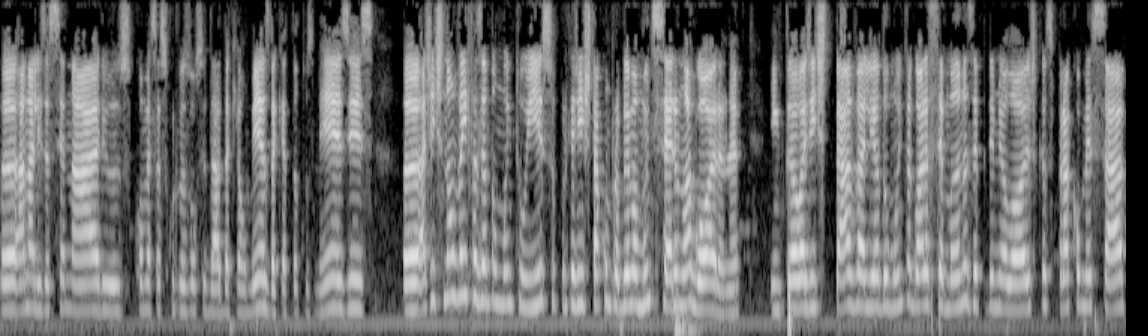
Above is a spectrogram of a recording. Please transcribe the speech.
uh, analisa cenários, como essas curvas vão se dar daqui a um mês, daqui a tantos meses. Uh, a gente não vem fazendo muito isso porque a gente está com um problema muito sério no agora, né? Então a gente está avaliando muito agora semanas epidemiológicas para começar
